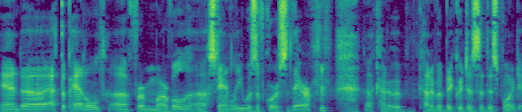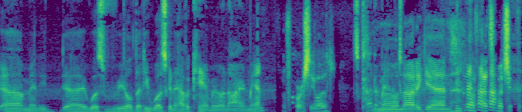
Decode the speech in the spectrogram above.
And uh, at the panel uh, from Marvel, uh, Stan Lee was of course there, uh, kind of a kind of ubiquitous at this point, um, and he, uh, it was revealed that he was going to have a cameo in Iron Man. Of course, he was. It's kind of no, mandatory. not again. I don't know if that's much of a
